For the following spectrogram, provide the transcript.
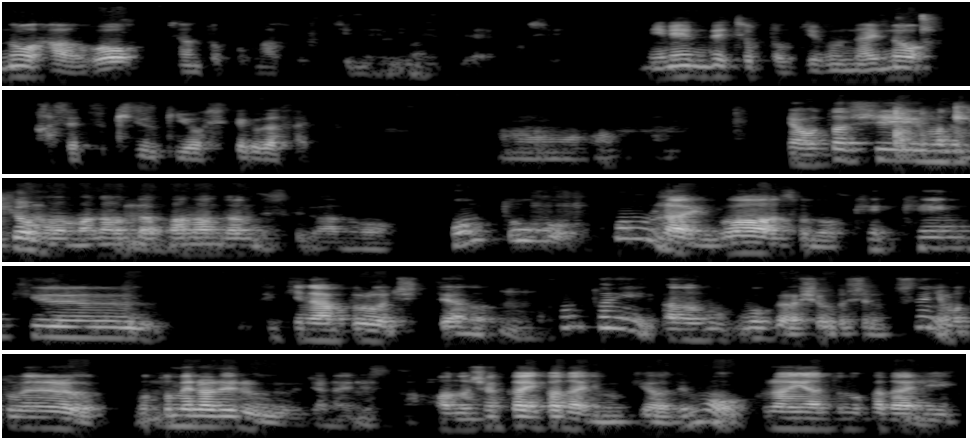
ノウハウをちゃんとこうまず1年、2年で欲しい。2年でちょっと自分なりの仮説、気づきをしてください。ああ。いや、私、また今日も学んだ、学んだんですけど、あの、本当、本来は、その、け研究的なアプローチって、あの、うん。本当に、あの、僕らが仕事してるの常に求められる、求められるじゃないですか。あの、社会課題に向き合うでも、クライアントの課題に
